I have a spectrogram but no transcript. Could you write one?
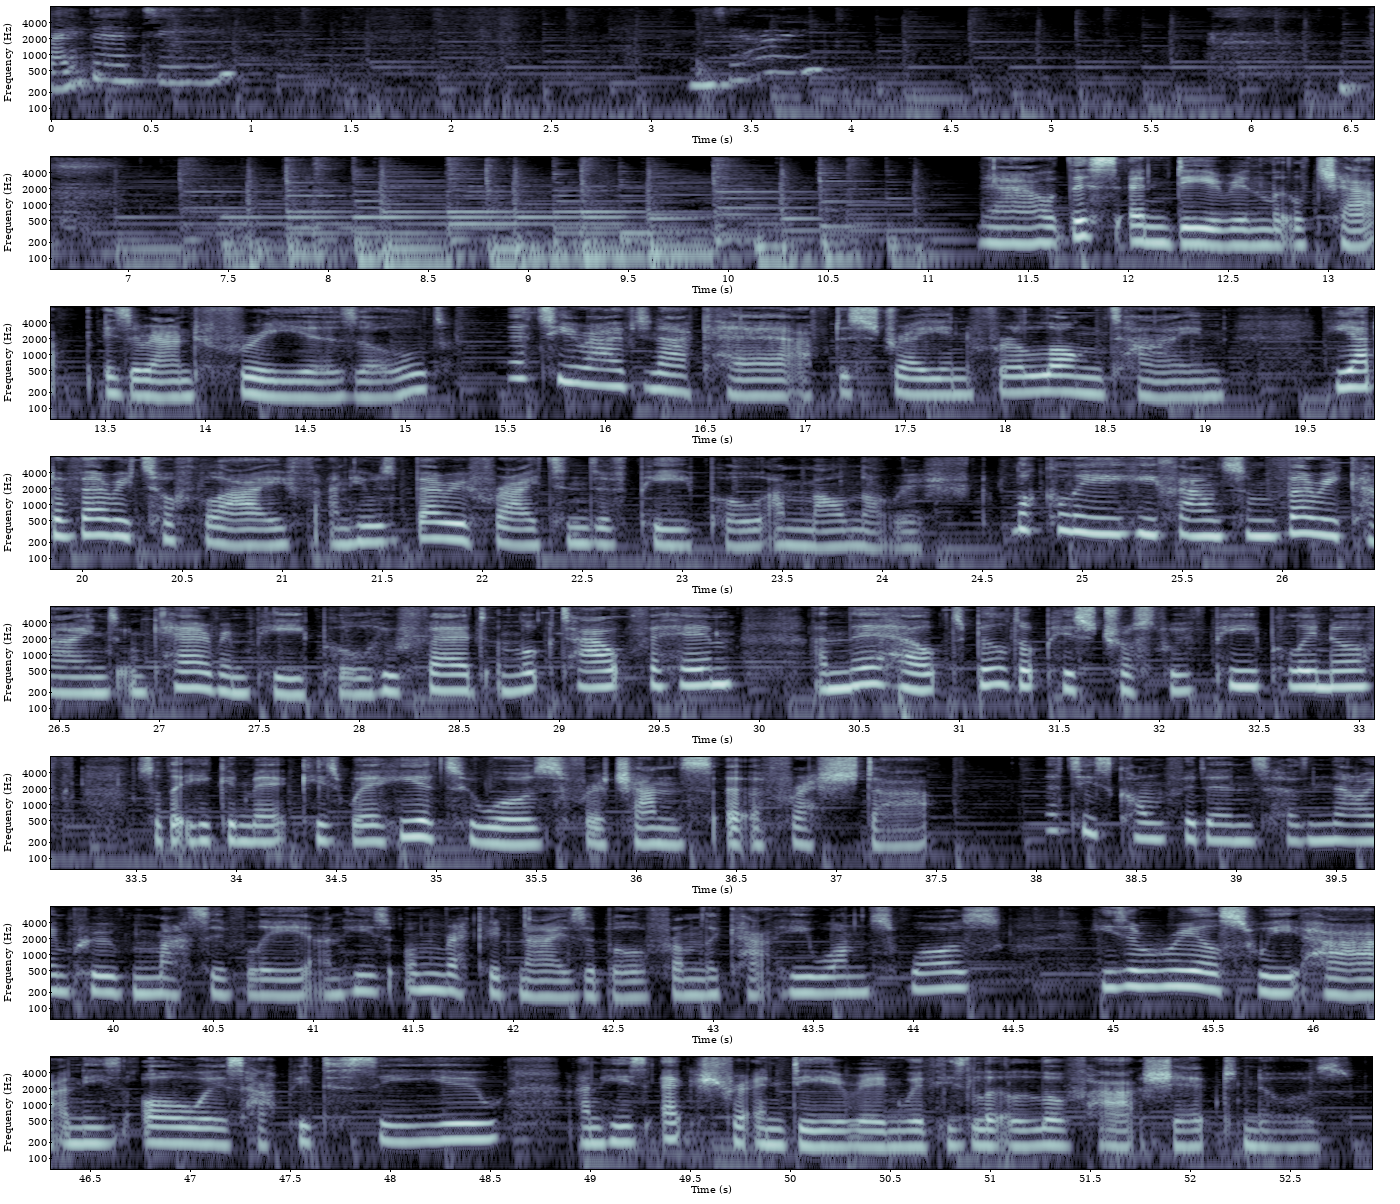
hi, Bertie. Can say hi? Now, this endearing little chap is around three years old. Bertie arrived in our care after straying for a long time. He had a very tough life and he was very frightened of people and malnourished. Luckily, he found some very kind and caring people who fed and looked out for him, and they helped build up his trust with people enough so that he can make his way here to us for a chance at a fresh start. Bertie's confidence has now improved massively and he's unrecognisable from the cat he once was. He's a real sweetheart and he's always happy to see you and he's extra endearing with his little love heart shaped nose.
